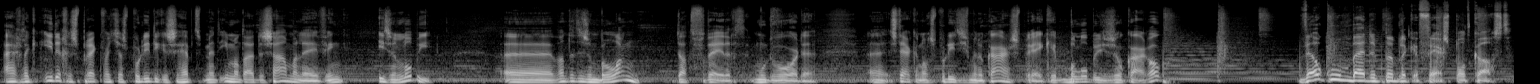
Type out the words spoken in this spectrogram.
eigenlijk ieder gesprek wat je als politicus hebt met iemand uit de samenleving is een lobby. Uh, want het is een belang dat verdedigd moet worden. Uh, sterker nog, als politici met elkaar spreken, belobbyen ze elkaar ook. Welkom bij de Public Affairs Podcast.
